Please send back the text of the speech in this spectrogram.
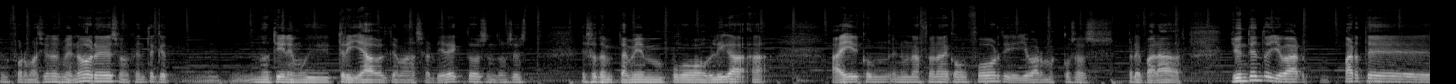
en, formaciones menores o en gente que no tiene muy trillado el tema de hacer directos, entonces eso tam- también un poco obliga a, a ir con- en una zona de confort y llevar más cosas preparadas. Yo intento llevar parte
